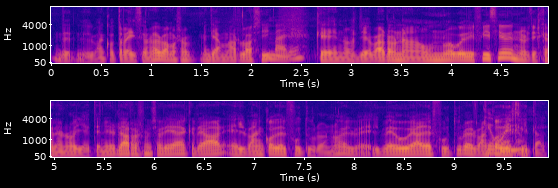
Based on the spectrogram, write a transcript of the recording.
del banco tradicional, vamos a llamarlo así, que nos llevaron a un nuevo edificio y nos dijeron, oye, tenéis la responsabilidad de crear el banco del futuro, ¿no? el, el BVA del futuro, el banco digital.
